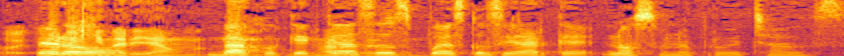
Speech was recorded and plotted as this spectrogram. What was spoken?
eh, Pero, originaría un- ¿bajo un- qué casos retención. puedes considerar que no son aprovechados?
